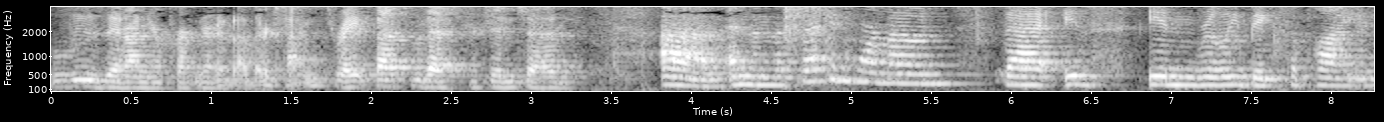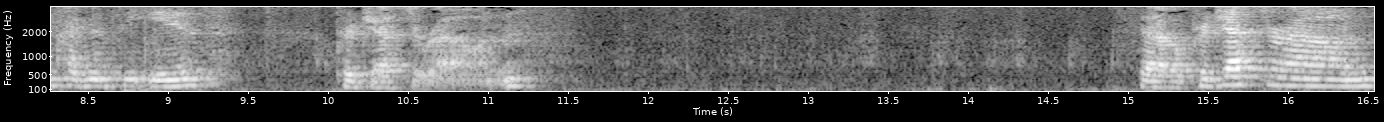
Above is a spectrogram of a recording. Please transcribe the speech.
lose it on your partner at other times, right? That's what estrogen does. Um, and then the second hormone that is in really big supply in pregnancy is progesterone. So progesterone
